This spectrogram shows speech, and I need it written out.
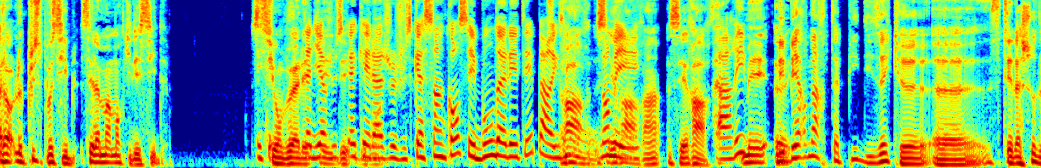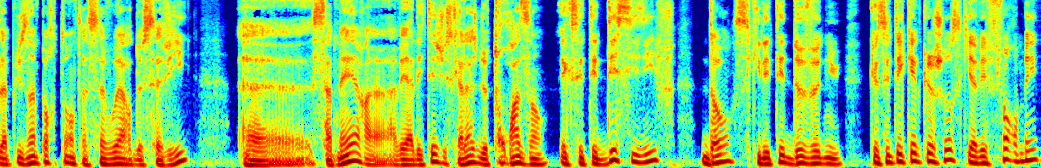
Alors, le plus possible, c'est la maman qui décide. Si on veut allaiter. C'est-à-dire jusqu'à quel âge? Jusqu'à 5 ans, c'est bon d'allaiter, par exemple? Rare, Non, c'est mais rare, hein, c'est rare. ça arrive. Mais, Mais Bernard Tapie disait que euh, c'était la chose la plus importante à savoir de sa vie. Euh, sa mère avait allaité jusqu'à l'âge de 3 ans et que c'était décisif dans ce qu'il était devenu, que c'était quelque chose qui avait formé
